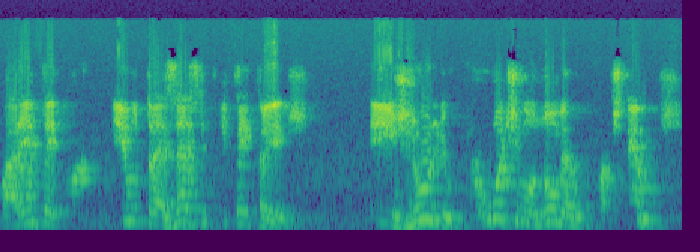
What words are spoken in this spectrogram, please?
49.333. Em julho, o último número que nós temos,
